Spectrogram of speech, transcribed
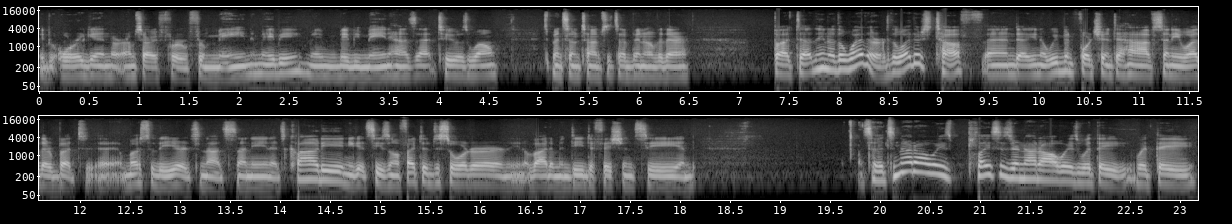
maybe Oregon or I'm sorry for for Maine maybe maybe maybe Maine has that too as well. It's been some time since I've been over there. But uh, you know the weather, the weather's tough, and uh, you know we've been fortunate to have sunny weather, but uh, most of the year it's not sunny and it's cloudy, and you get seasonal affective disorder and you know vitamin D deficiency, and so it's not always places are not always what they what they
